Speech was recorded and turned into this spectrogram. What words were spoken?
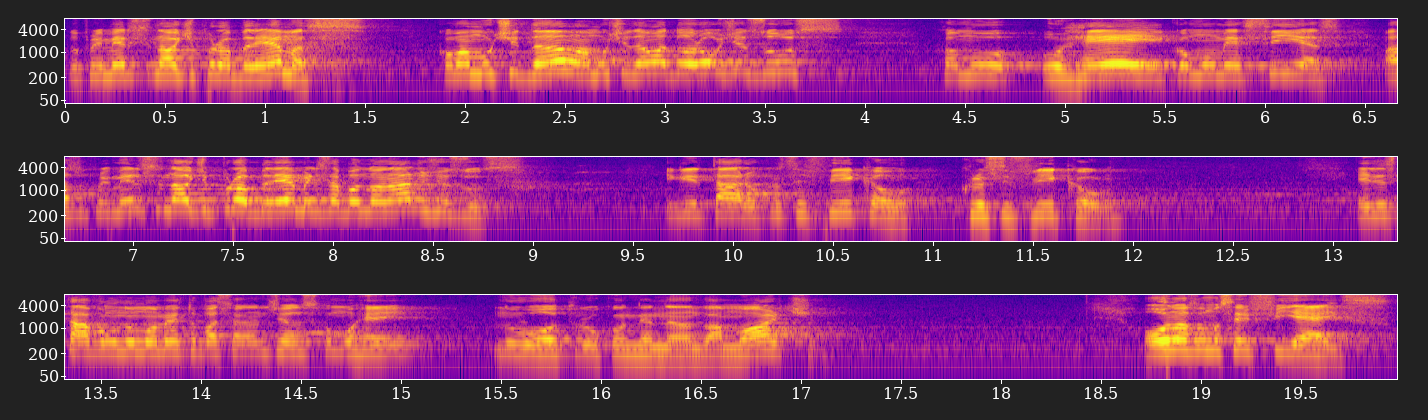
no primeiro sinal de problemas? Como a multidão, a multidão adorou Jesus como o rei, como o Messias, mas no primeiro sinal de problema eles abandonaram Jesus e gritaram: crucificam, crucificam. Eles estavam no momento vacinando Jesus como rei, no outro o condenando à morte. Ou nós vamos ser fiéis,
